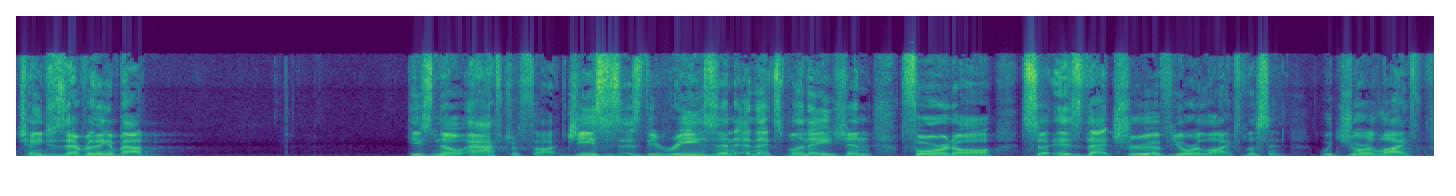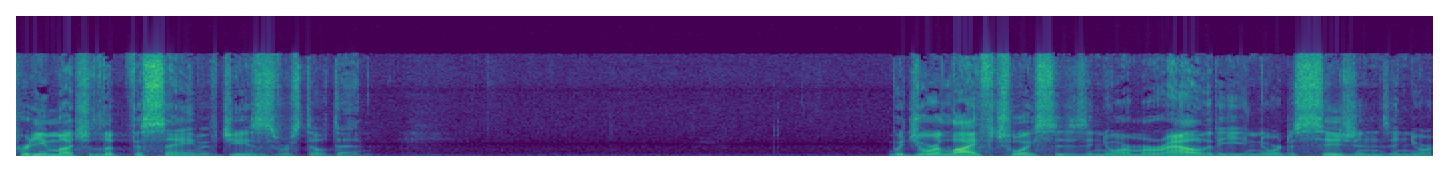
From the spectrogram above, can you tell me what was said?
Changes everything about him. He's no afterthought. Jesus is the reason and explanation for it all. So, is that true of your life? Listen, would your life pretty much look the same if Jesus were still dead? Would your life choices and your morality and your decisions and your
